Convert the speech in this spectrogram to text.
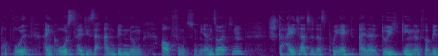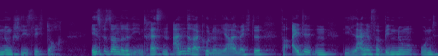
Obwohl ein Großteil dieser Anbindungen auch funktionieren sollten, steiterte das Projekt einer durchgehenden Verbindung schließlich doch. Insbesondere die Interessen anderer Kolonialmächte vereitelten die lange Verbindung und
